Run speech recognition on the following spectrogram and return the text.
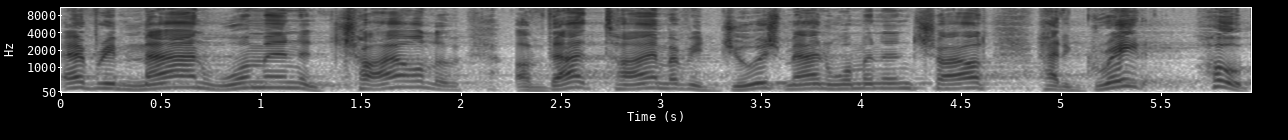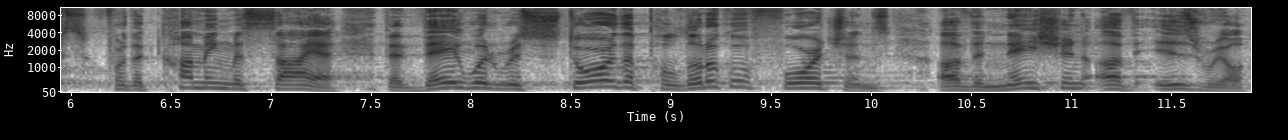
Every man, woman, and child of, of that time, every Jewish man, woman, and child had great hopes for the coming Messiah, that they would restore the political fortunes of the nation of Israel.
